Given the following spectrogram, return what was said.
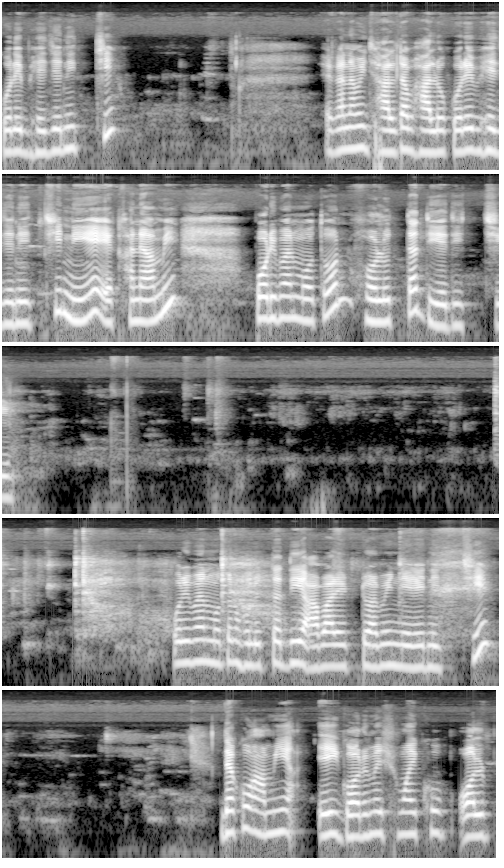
করে ভেজে নিচ্ছি। এখানে আমি ঝালটা ভালো করে ভেজে নিচ্ছি। নিয়ে এখানে আমি পরিমাণ মতন হলুদটা দিয়ে দিচ্ছি। পরিমাণ মতন হলুদটা দিয়ে আবার একটু আমি নেড়ে নিচ্ছি। দেখো, আমি এই গরমের সময় খুব অল্প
